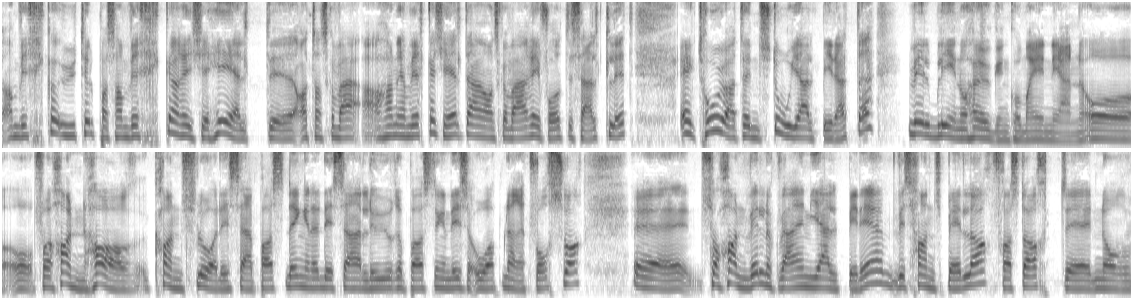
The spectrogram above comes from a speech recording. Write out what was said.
han virker utilpass. Han virker ikke helt eh, at han skal være Han virker ikke helt der han skal være i forhold til selvtillit. Jeg tror jo at en stor hjelp i dette vil bli når Haugen kommer inn igjen. Og, og, for han har, kan slå disse pasningene, disse lure pasningene, de som åpner et forsvar. Eh, så han vil nok være en hjelp i det. Hvis han spiller fra start eh, når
